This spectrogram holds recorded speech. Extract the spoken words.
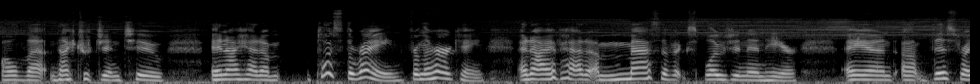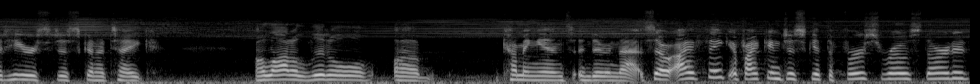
all that nitrogen too. And I had a, plus the rain from the hurricane. And I have had a massive explosion in here. And uh, this right here is just going to take a lot of little um, coming in and doing that. So I think if I can just get the first row started,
